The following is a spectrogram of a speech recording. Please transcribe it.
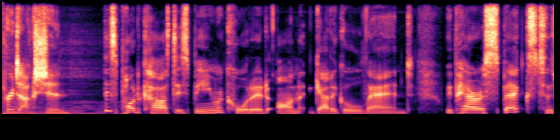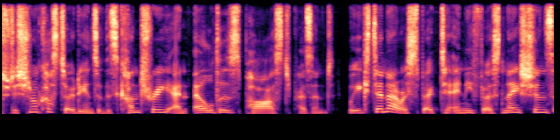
production. This podcast is being recorded on Gadigal land. We pay our respects to the traditional custodians of this country and elders past, present. We extend our respect to any First Nations,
